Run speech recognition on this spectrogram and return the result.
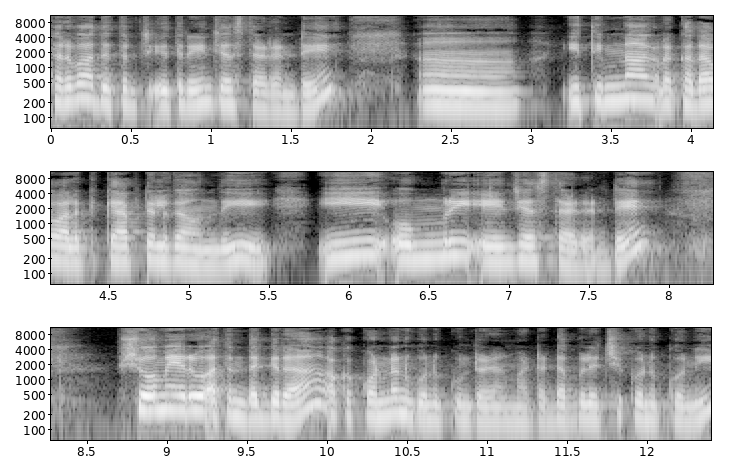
తర్వాత ఇతను ఇతను ఏం చేస్తాడంటే ఈ తిమ్నా కథ వాళ్ళకి క్యాపిటల్గా ఉంది. ఈ ఒమ్రి ఏం చేస్తాడంటే షోమేరు అతని దగ్గర ఒక కొండను కొనుక్కుంటాడు అనమాట డబ్బులు ఇచ్చి కొనుక్కొని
